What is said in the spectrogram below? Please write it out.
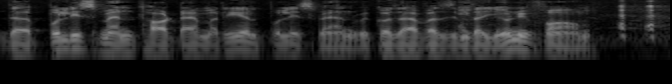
The policeman thought I'm a real policeman because I was in the uniform.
